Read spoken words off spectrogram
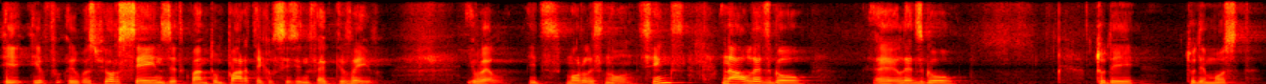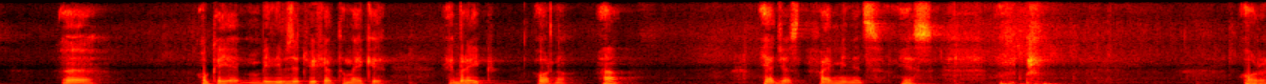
he, he was first saying that quantum particles is in fact a wave. Well, it's more or less known things. Now let's go. Uh, let's go to the to the most. Uh, okay, I believe that we have to make a, a break or no? Huh? Yeah, just five minutes. Yes. or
